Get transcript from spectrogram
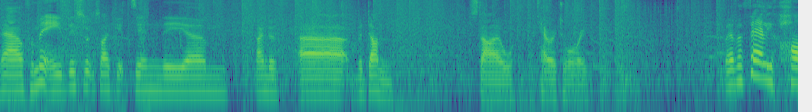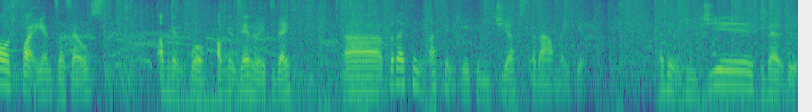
Now, for me, this looks like it's in the um, kind of uh, Verdun style territory. We have a fairly hard fight against ourselves, up against well, up against the enemy today. Uh, but I think I think we can just about make it. I think we can just about do it.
